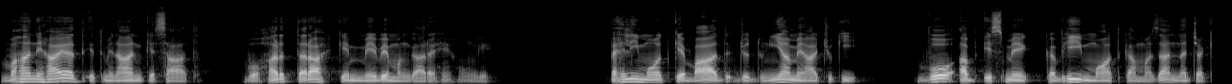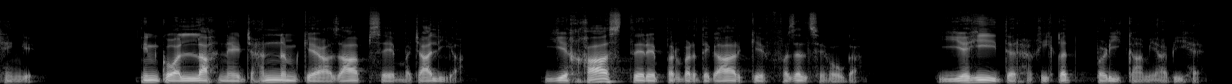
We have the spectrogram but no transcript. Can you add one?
وہاں نہایت اطمینان کے ساتھ وہ ہر طرح کے میوے منگا رہے ہوں گے۔ پہلی موت کے بعد جو دنیا میں آ چکی، وہ اب اس میں کبھی موت کا مزہ نہ چکھیں گے۔ ان کو اللہ نے جہنم کے عذاب سے بچا لیا۔ یہ خاص تیرے پروردگار کے فضل سے ہوگا۔ یہی در حقیقت بڑی کامیابی ہے۔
